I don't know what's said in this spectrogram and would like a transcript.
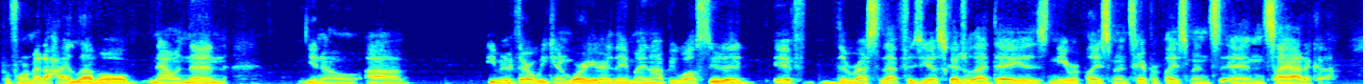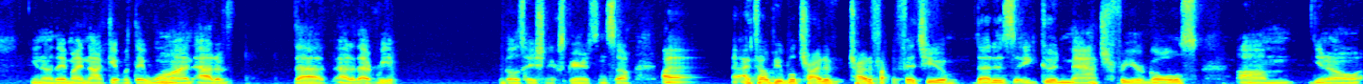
perform at a high level now and then you know uh, even if they're a weekend warrior they might not be well suited if the rest of that physio schedule that day is knee replacements hip replacements and sciatica you know they might not get what they want out of that out of that rehabilitation experience. And so I I tell people try to try to find fit you that is a good match for your goals. Um, you know,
